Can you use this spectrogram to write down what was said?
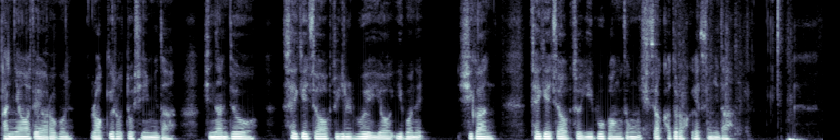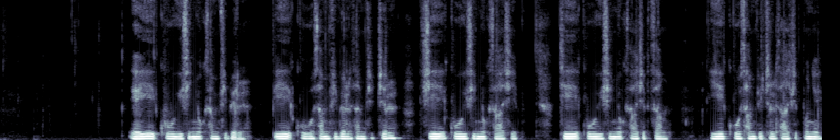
안녕하세요 여러분 럭키로또시입니다. 지난주 세계저업수 1부에 이어 이번에 시간 세계저업수 2부 방송 시작하도록 하겠습니다. A 9 26 31 B 9 31 37 C 9 26 40 D 9 26 43 E 9 37 40분이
